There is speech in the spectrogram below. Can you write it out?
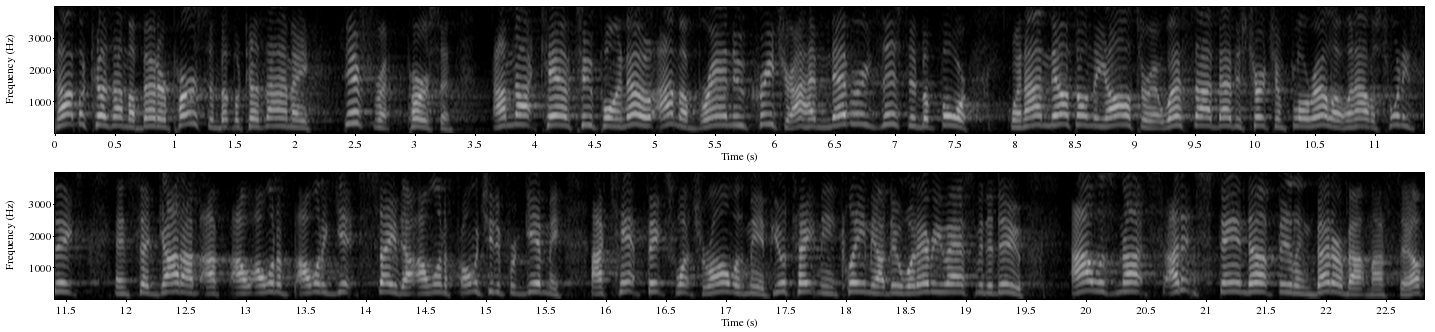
not because I'm a better person, but because I'm a different person. I'm not Kev 2.0. I'm a brand new creature. I have never existed before. When I knelt on the altar at Westside Baptist Church in Florala when I was 26 and said, God, I, I, I want to get saved. I, I, wanna, I want you to forgive me. I can't fix what's wrong with me. If you'll take me and clean me, I'll do whatever you ask me to do. I was not, I didn't stand up feeling better about myself.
